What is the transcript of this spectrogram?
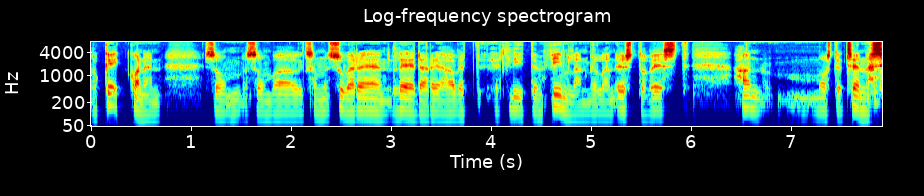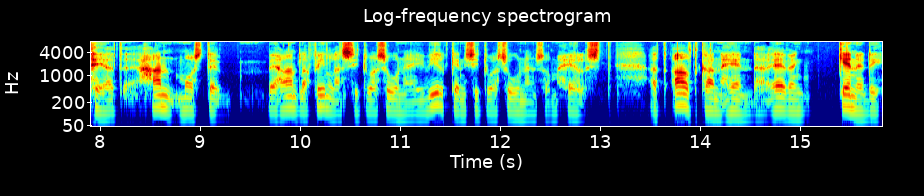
Och Kekkonen som, som var liksom suverän ledare av ett, ett litet Finland mellan öst och väst. Han måste känna sig att han måste behandla Finlands situation i vilken situation som helst. Att allt kan hända, även Kennedy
